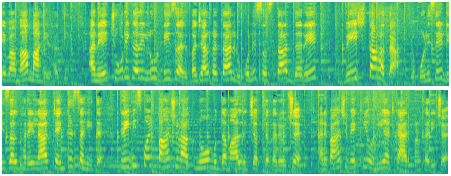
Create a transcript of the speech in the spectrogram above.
લેવામાં માહિર હતી અને ચોરી કરેલું ડીઝલ બજાર કરતા લોકોને સસ્તા દરે વેચતા હતા. તો પોલીસે ડીઝલ ભરેલા ટેન્કર સહિત ત્રેવીસ પાંચ લાખનો મુદ્દામાલ જપ્ત કર્યો છે અને પાંચ વ્યક્તિઓની અટકાયત પણ કરી છે.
